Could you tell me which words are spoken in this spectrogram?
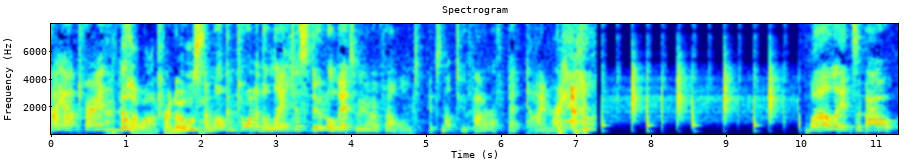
Hi art friends! Hello, art friendos. And welcome to one of the latest doodle dates we've ever filmed. It's not too far off bedtime right now. well, it's about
